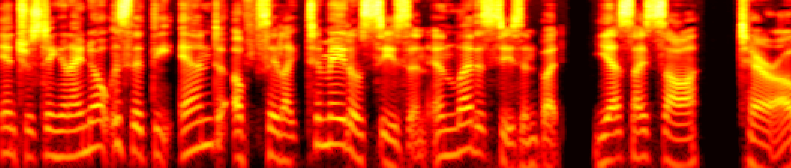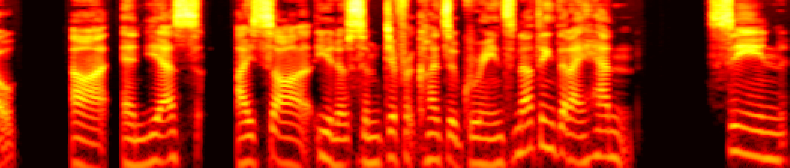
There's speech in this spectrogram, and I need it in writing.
interesting. And I know it was at the end of, say, like tomato season and lettuce season. But yes, I saw taro. Uh, and yes, I saw, you know, some different kinds of greens, nothing that I hadn't seen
